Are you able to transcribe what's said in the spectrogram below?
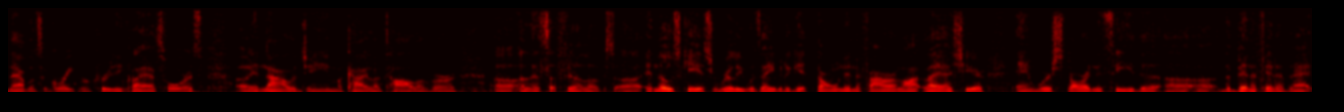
that was a great recruiting class for us uh, in Nyla Jean, Michaela Tolliver, uh, Alyssa Phillips, uh, and those kids really was able to get thrown in the fire a lot last year, and we're starting to see the uh, uh, the benefit of that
